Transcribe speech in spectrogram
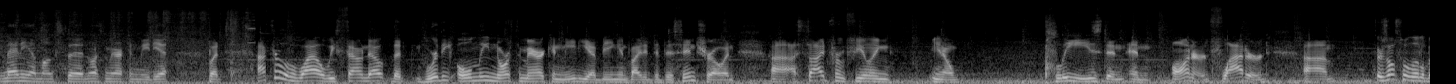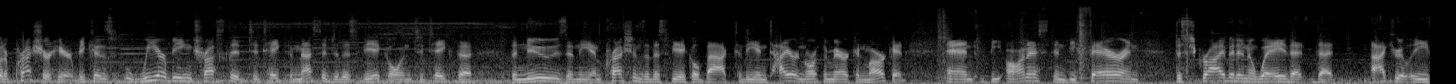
many amongst the North American media. But after a little while, we found out that we're the only North American media being invited to this intro. And uh, aside from feeling, you know, pleased and, and honored, flattered, um, there's also a little bit of pressure here because we are being trusted to take the message of this vehicle and to take the the news and the impressions of this vehicle back to the entire North American market and be honest and be fair and describe it in a way that, that accurately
